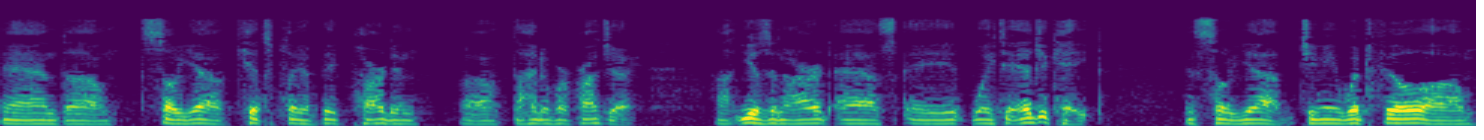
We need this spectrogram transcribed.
And um, so, yeah, kids play a big part in uh, the Heidelberg Project, uh, using art as a way to educate. And so, yeah, Jeannie Whitfield, um,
